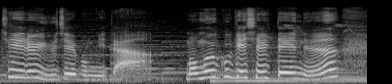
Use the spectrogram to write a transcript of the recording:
체위를 유지해 봅니다. 머물고 계실 때에는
